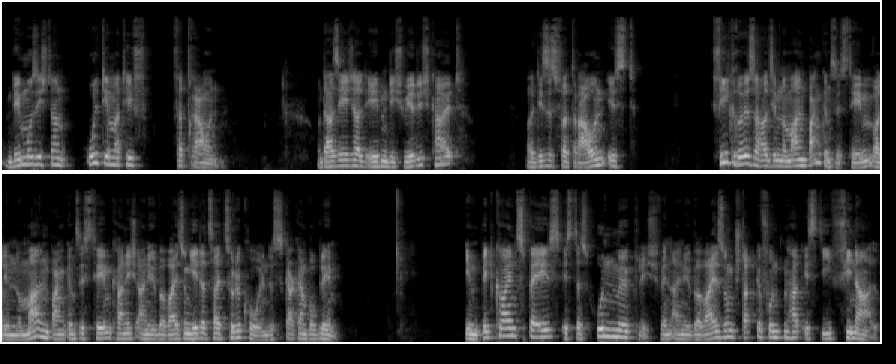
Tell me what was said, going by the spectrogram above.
Und dem muss ich dann ultimativ vertrauen. Und da sehe ich halt eben die Schwierigkeit, weil dieses Vertrauen ist viel größer als im normalen Bankensystem, weil im normalen Bankensystem kann ich eine Überweisung jederzeit zurückholen. Das ist gar kein Problem. Im Bitcoin-Space ist das unmöglich. Wenn eine Überweisung stattgefunden hat, ist die final.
